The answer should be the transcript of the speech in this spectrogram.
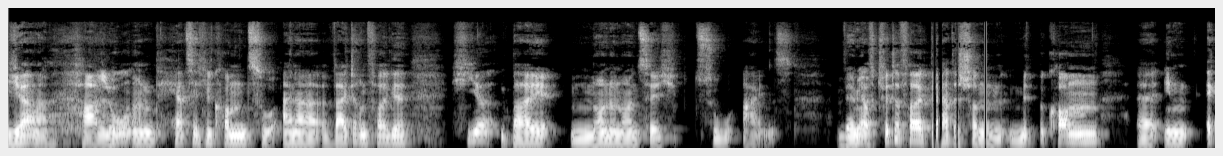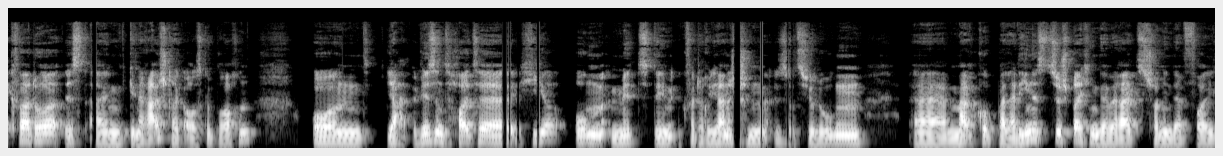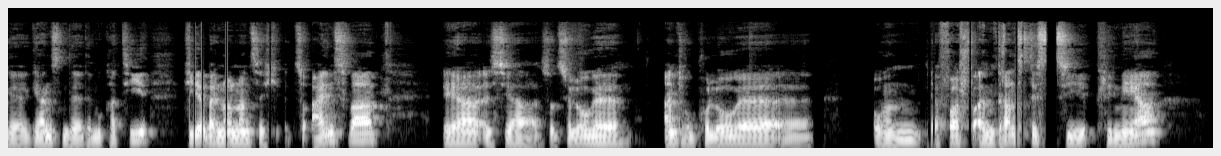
Ja, hallo und herzlich willkommen zu einer weiteren Folge hier bei 99 zu 1. Wer mir auf Twitter folgt, der hat es schon mitbekommen. Äh, in Ecuador ist ein Generalstreik ausgebrochen. Und ja, wir sind heute hier, um mit dem ecuadorianischen Soziologen äh, Marco Palladines zu sprechen, der bereits schon in der Folge Grenzen der Demokratie hier bei 99 zu 1 war. Er ist ja Soziologe, Anthropologe äh, und er forscht vor allem transdisziplinär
